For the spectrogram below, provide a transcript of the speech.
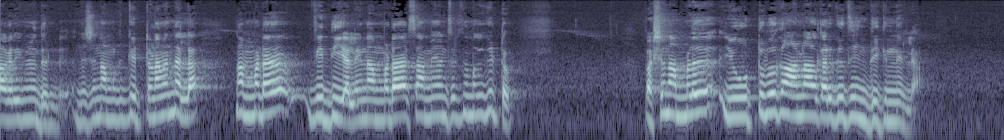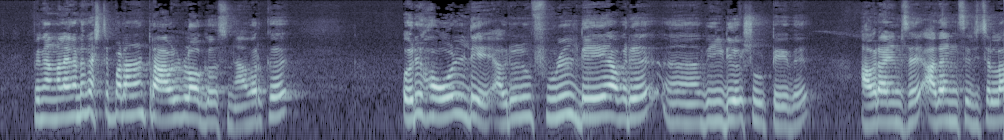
ആഗ്രഹിക്കുന്ന ഇതുണ്ട്. എന്ന് വെച്ചാൽ നമുക്ക് കിട്ടണമെന്നല്ല നമ്മുടെ വിധി അല്ലെങ്കിൽ നമ്മുടെ സമയം അനുസരിച്ച് നമുക്ക് കിട്ടും. പക്ഷെ നമ്മൾ യൂട്യൂബ് കാണുന്ന ആൾക്കാർക്ക് ചിന്തിക്കുന്നില്ല. ഇപ്പം ഞങ്ങളെങ്ങോട്ടും കഷ്ടപ്പെടാണ് ട്രാവൽ ബ്ലോഗേഴ്സിന് അവർക്ക് ഒരു ഹോൾ ഡേ അവരൊരു ഫുൾ ഡേ അവർ വീഡിയോ ഷൂട്ട് ചെയ്ത് അവരനുസ അതനുസരിച്ചുള്ള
